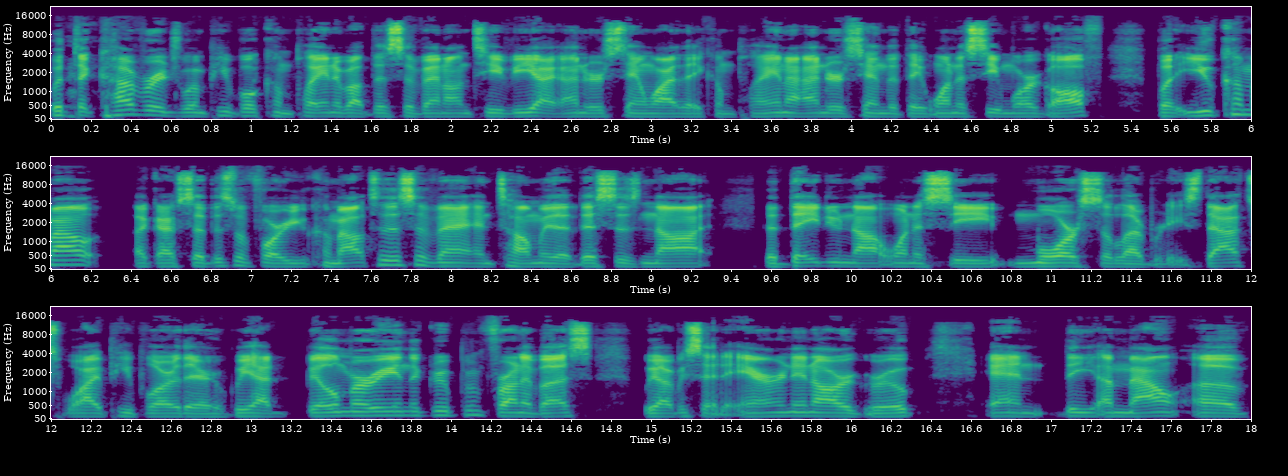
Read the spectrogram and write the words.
with the coverage, when people complain about this event on TV, I understand why they complain. I understand that they want to see more golf, but you come out, like I've said this before, you come out to this event and tell me that this is not that they do not want to see more celebrities. That's why people are there. We had Bill Murray in the group in front of us. We obviously had Aaron in our group, and the amount of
